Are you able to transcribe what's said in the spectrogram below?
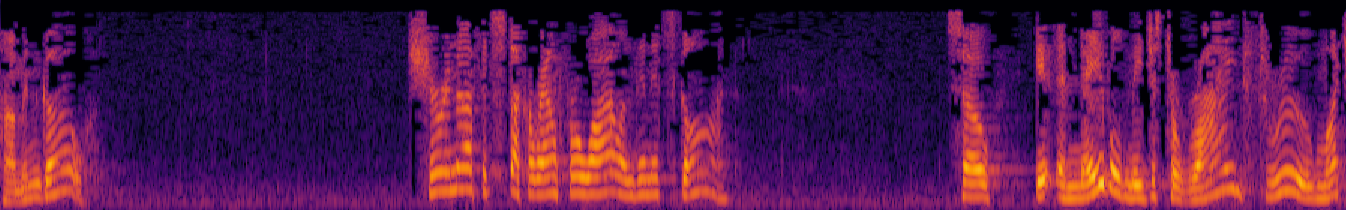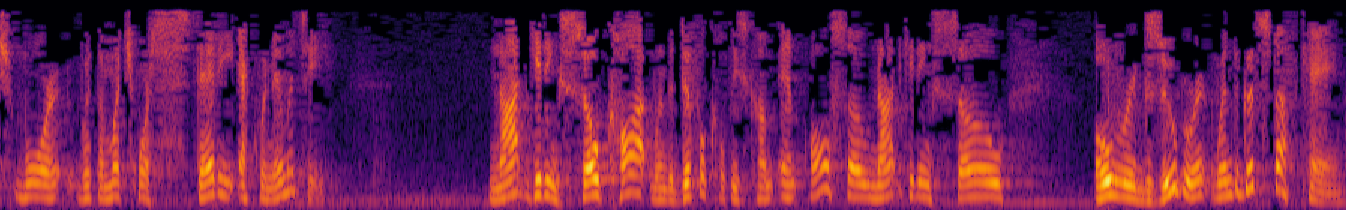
come and go. Sure enough, it stuck around for a while and then it's gone. So it enabled me just to ride through much more with a much more steady equanimity. Not getting so caught when the difficulties come, and also not getting so over exuberant when the good stuff came.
